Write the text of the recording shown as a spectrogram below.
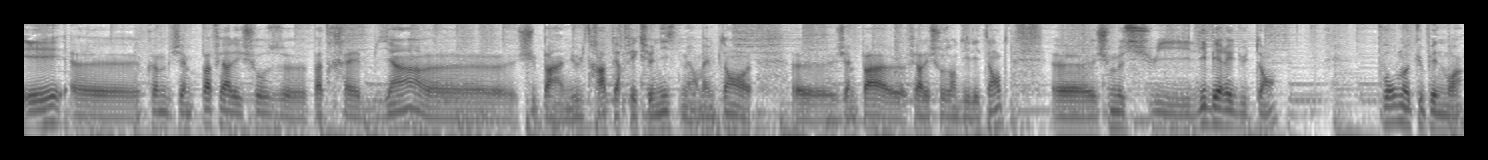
Et euh, comme j'aime pas faire les choses euh, pas très bien, euh, je suis pas un ultra perfectionniste, mais en même temps, j'aime pas faire les choses en dilettante. Je me suis libéré du temps pour m'occuper de moi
